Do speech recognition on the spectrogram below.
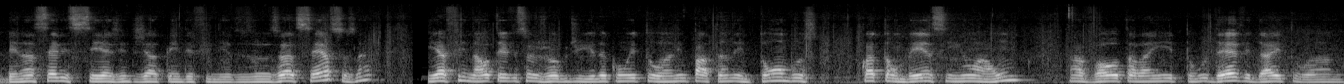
Bem, na Série C a gente já tem definidos os acessos, né? E a final teve seu jogo de ida com o Ituano empatando em tombos com a Tombense em 1 a 1 A volta lá em Itu deve dar Ituano.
